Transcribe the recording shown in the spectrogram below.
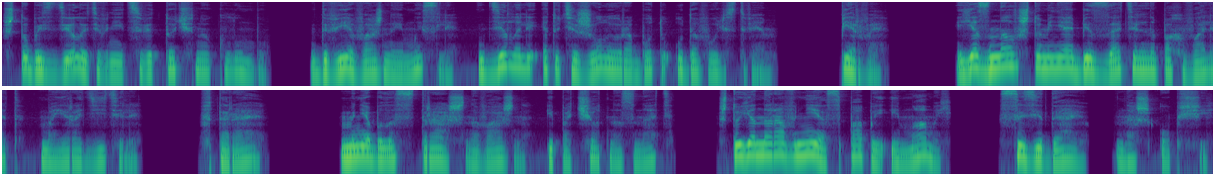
чтобы сделать в ней цветочную клумбу. Две важные мысли делали эту тяжелую работу удовольствием. Первое. Я знал, что меня обязательно похвалят мои родители. Вторая. Мне было страшно важно и почетно знать, что я наравне с папой и мамой созидаю наш общий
